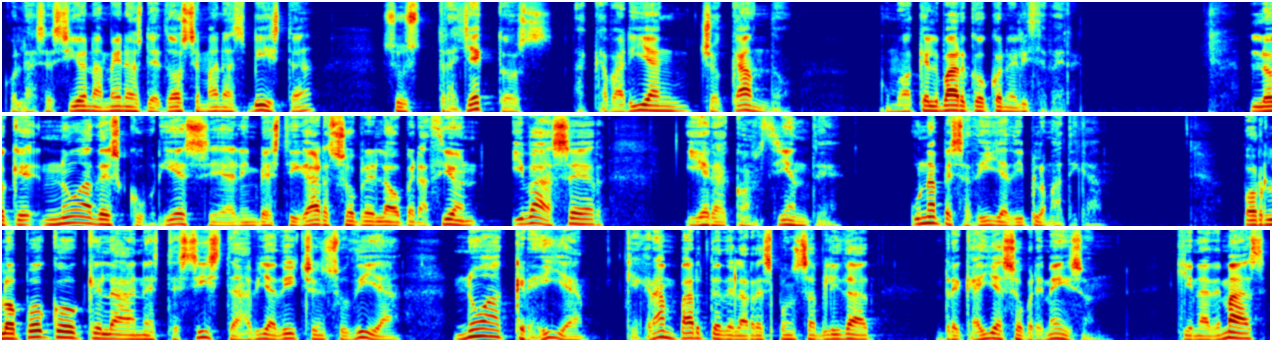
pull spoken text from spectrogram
con la sesión a menos de dos semanas vista, sus trayectos acabarían chocando, como aquel barco con el iceberg. Lo que Noah descubriese al investigar sobre la operación iba a ser, y era consciente, una pesadilla diplomática. Por lo poco que la anestesista había dicho en su día, Noah creía que gran parte de la responsabilidad recaía sobre Mason, quien además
